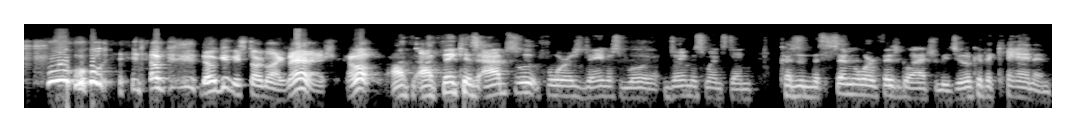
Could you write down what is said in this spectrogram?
don't, don't get me started like that, Asher. Come on. I, I think his absolute floor is Jameis William, Jameis Winston because of the similar physical attributes. You look at the cannon.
